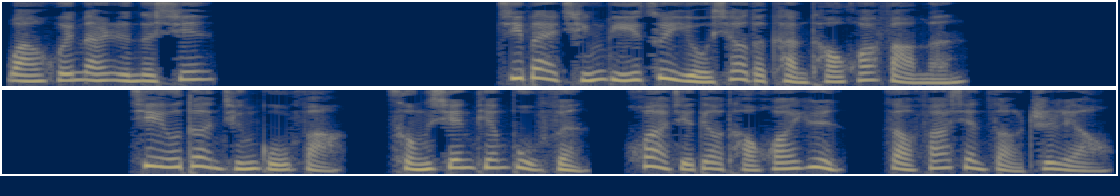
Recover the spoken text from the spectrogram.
挽回男人的心。击败情敌最有效的砍桃花法门，借由断情古法，从先天部分化解掉桃花运，早发现早治疗，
